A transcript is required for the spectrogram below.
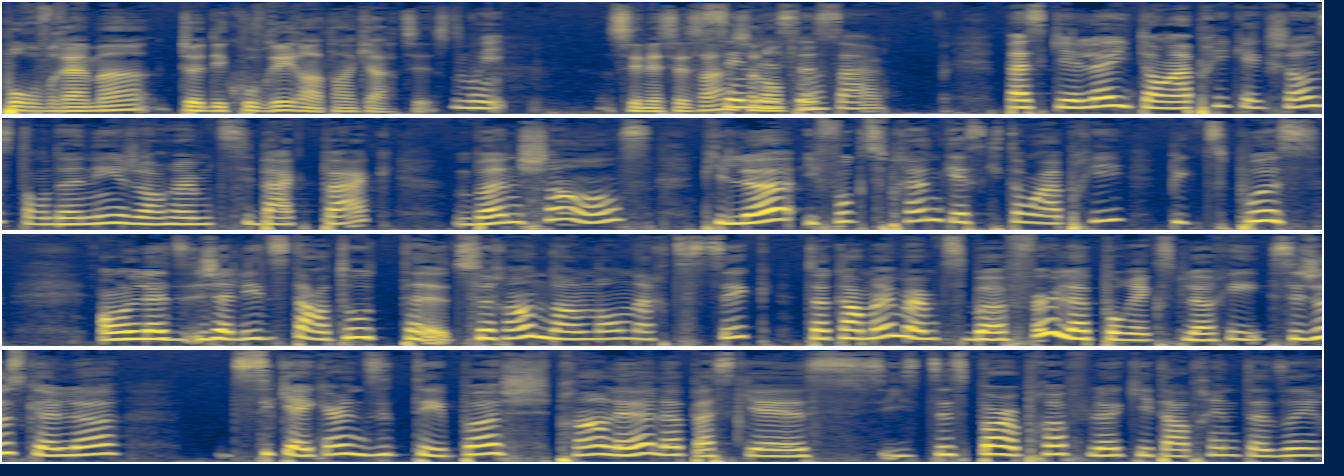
pour vraiment te découvrir en tant qu'artiste? oui, C'est nécessaire, c'est selon toi? nécessaire. Parce que là, ils t'ont appris quelque chose, ils t'ont donné genre un petit backpack. Bonne chance. Puis là, il faut que tu prennes qu'est-ce qu'ils t'ont appris, puis que tu pousses. On l'a dit- je l'ai dit tantôt, tu rentres dans le monde artistique, t'as quand même un petit buffer là pour explorer. C'est juste que là, si quelqu'un dit que t'es poche, prends-le là parce que si- c'est pas un prof qui est en train de te dire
